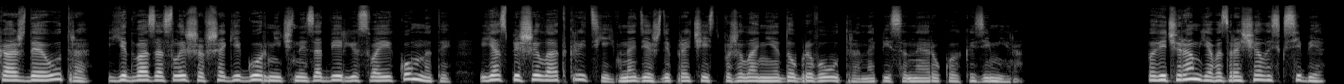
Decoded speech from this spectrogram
Каждое утро, едва заслышав шаги горничной за дверью своей комнаты, я спешила открыть ей в надежде прочесть пожелание доброго утра, написанное рукой Казимира. По вечерам я возвращалась к себе,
